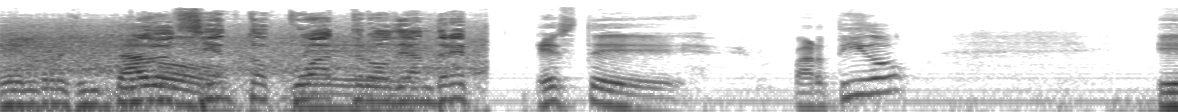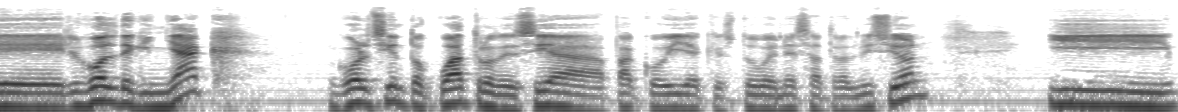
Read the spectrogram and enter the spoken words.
el resultado. 104 de André. Este partido, el gol de Guiñac, gol 104 decía Paco Villa que estuvo en esa transmisión. Y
